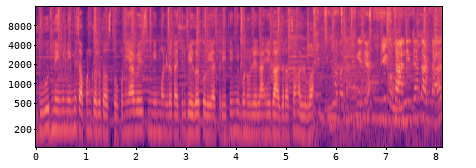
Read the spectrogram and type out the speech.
दूध नेहमी नेहमीच आपण करत असतो पण यावेळेस मी म्हणलं काहीतरी वेगळं करूया. तर इथे मी बनवलेला आहे गाजराचा हलवा. चांदीच्या ताटात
